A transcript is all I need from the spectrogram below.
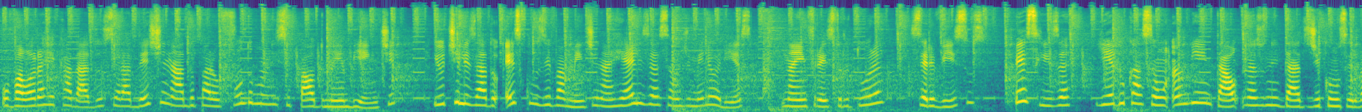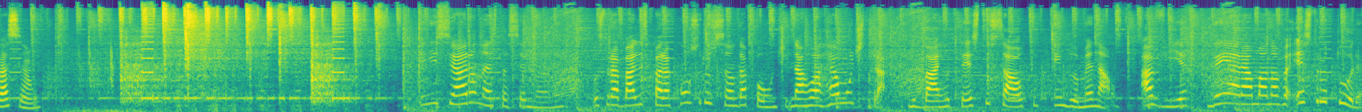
O valor arrecadado será destinado para o Fundo Municipal do Meio Ambiente e utilizado exclusivamente na realização de melhorias na infraestrutura, serviços, pesquisa e educação ambiental nas unidades de conservação. Iniciaram nesta semana os trabalhos para a construção da ponte na rua Helmut Trapp, no bairro Texto Salto, em Blumenau. A via ganhará uma nova estrutura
